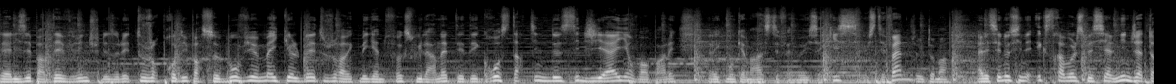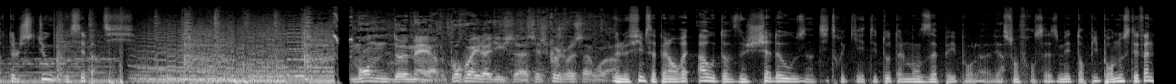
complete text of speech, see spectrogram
réalisé par Dave Green, je suis désolé, toujours produit par ce bon vieux Michael Bay, toujours avec Megan Fox, Will Arnett et des grosses tartines de CGI, on va en parler avec mon camarade Stéphane Moïsakis, salut Stéphane. Salut Thomas. Allez c'est nos ciné extra ball spécial Ninja Turtles 2 et c'est parti Monde de merde. Pourquoi il a dit ça? C'est ce que je veux savoir. Le film s'appelle en vrai Out of the Shadows, un titre qui a été totalement zappé pour la version française, mais tant pis pour nous Stéphane.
